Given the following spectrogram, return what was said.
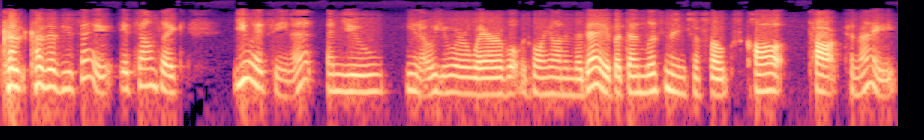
because as you say, it sounds like you had seen it and you you know you were aware of what was going on in the day, but then listening to folks call talk tonight,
